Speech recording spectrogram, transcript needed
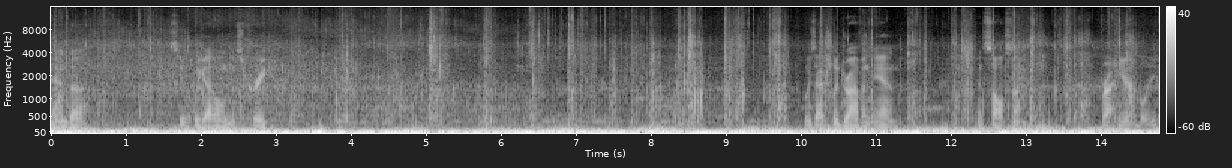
and uh, see what we got along this creek. We was actually driving in and saw some right here, I believe.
